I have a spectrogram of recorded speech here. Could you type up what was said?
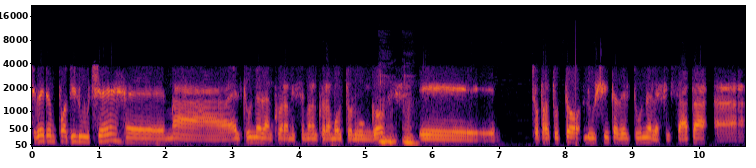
si vede un po' di luce, eh, ma il tunnel ancora, mi sembra ancora molto lungo e soprattutto l'uscita del tunnel è fissata a,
